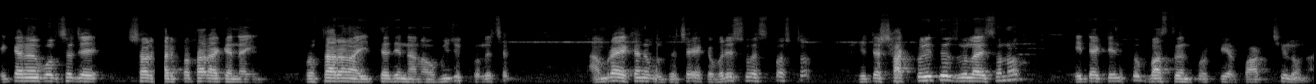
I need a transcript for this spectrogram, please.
এই কারণে বলছে যে, সরকার কথা রাখে নাই, প্রতারণা ইত্যাদি নানা অভিযোগ তুলেছেন। আমরা এখানে বলতে চাই, একেবারে সুস্পষ্ট, যেটা স্বাক্ষরিত জুলাই সনদ, এটা কিন্তু বাস্তবায়ন প্রক্রিয়ার পার্ট ছিল না।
